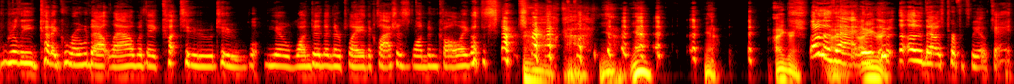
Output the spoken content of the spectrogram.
really kind of groaned out loud when they cut to to you know London and they're playing the Clash's "London Calling" on the soundtrack. oh God, yeah, yeah, yeah. I agree. Other than I- that, I it, it- other than that, was perfectly okay.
